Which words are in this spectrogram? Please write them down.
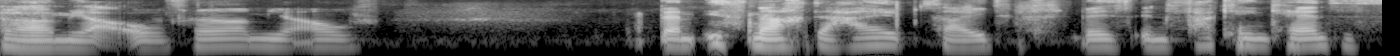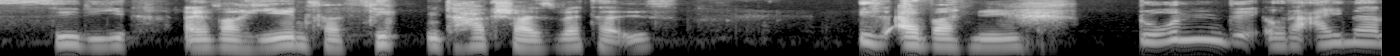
hör mir auf, hör mir auf. Dann ist nach der Halbzeit, wenn es in fucking Kansas City einfach jeden verfickten Tag scheiß Wetter ist, ist einfach eine Stunde oder einer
